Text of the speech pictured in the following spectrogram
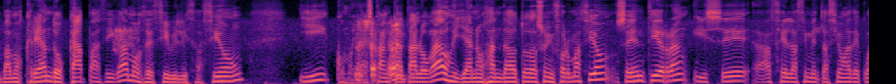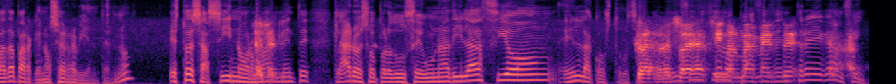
vamos creando capas, digamos, de civilización y como ya están catalogados y ya nos han dado toda su información, se entierran y se hace la cimentación adecuada para que no se revienten, ¿no? Esto es así normalmente. Claro, eso produce una dilación en la construcción. Claro, eso es así normalmente. entrega, en fin.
